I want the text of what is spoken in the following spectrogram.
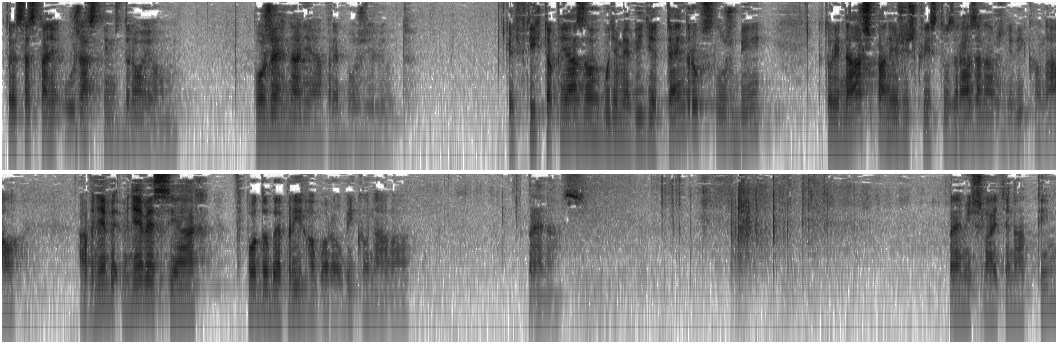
ktoré sa stane úžasným zdrojom požehnania pre Boží ľud. Keď v týchto kňazoch budeme vidieť ten druh služby, ktorý náš Pán Ježiš Kristus raz a navždy vykonal a v, nebe, v nebesiach v podobe príhovorov vykonáva pre nás. Premýšľajte nad tým,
